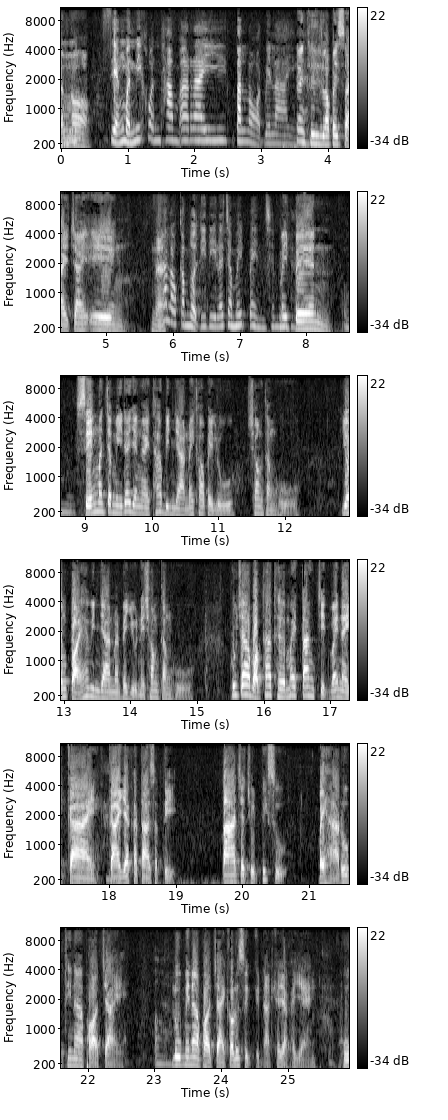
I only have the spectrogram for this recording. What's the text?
ข้างนอก เสียงเหมือนมีคนทำอะไรตลอดเวลาอย่างนั่นเงี้ยคือเราไปใส่ใจเองนะถ้าเรากำหนดดีๆ แล้วจะไม่เป็นใช่ไหมคะไม่เป็นอืมเสียงมันจะมีได้ยังไงถ้าวิญญาณไม่เข้าไปรู้ช่องทางหูโยมปล่อยให้วิญญาณมันไปอยู่ในช่องทางหูผู้เจ้าบอกถ้าเธอไม่ตั้งจิตไว้ในกาย กายคตาสติ ตาจะฉุดภิกษุไปหารูปที่น่าพอใจ อ๋อรูปไม่น่าพอใจก็รู้สึกอึดอัดขยะแขยง หู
